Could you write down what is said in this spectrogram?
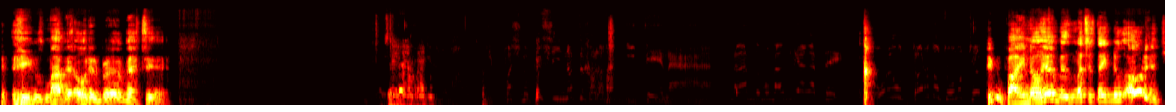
he was mopping older, bro, back then. People probably know him as much as they knew Oden.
